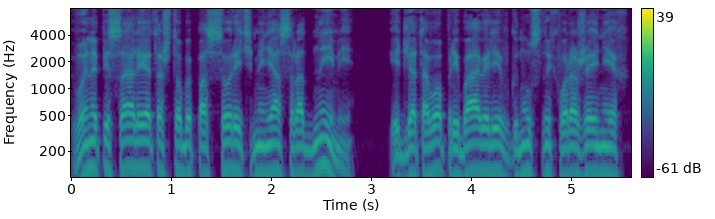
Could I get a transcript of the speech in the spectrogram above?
Вы написали это, чтобы поссорить меня с родными, и для того прибавили в гнусных выражениях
